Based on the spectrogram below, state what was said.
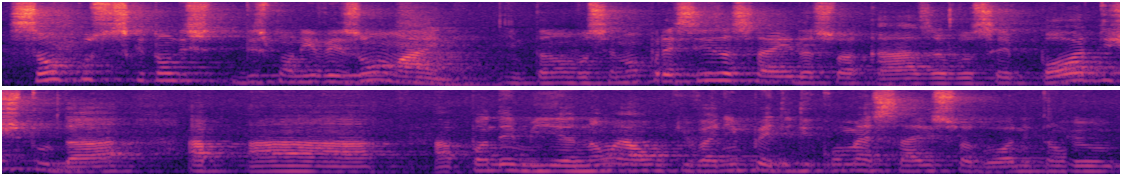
são cursos que estão disponíveis online. Então você não precisa sair da sua casa, você pode estudar a, a a pandemia não é algo que vai lhe impedir de começar isso agora. Então, eu,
